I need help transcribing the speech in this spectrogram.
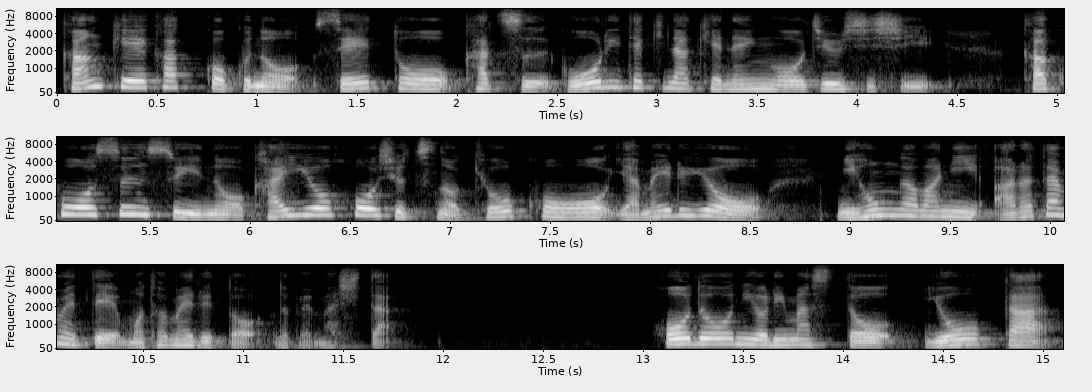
関係各国の正当かつ合理的な懸念を重視し、核汚水水の海洋放出の強行をやめるよう日本側に改めて求めると述べました。報道によりますと8日、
